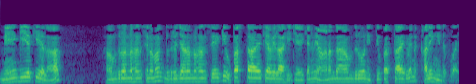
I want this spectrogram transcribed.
මේගිය කියලා හාමුදුරන් වහන්සේ නමක් බුදුරජාණන් වහන්සේගේ උපස්ථායකයා වෙලා හිටියා. ඒ කියන්නේ මේ ආනන්ද හාමුදුරුවෝ නිත්‍ය උපස්ථායක වෙන්න කලින් ඉඳපු අය.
